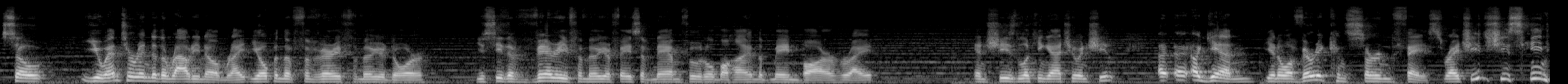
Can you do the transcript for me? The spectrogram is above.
So you enter into the rowdy gnome, right? You open the very familiar door. You see the very familiar face of Namfoodle behind the main bar, right? And she's looking at you, and she, again, you know, a very concerned face, right? She she's seen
